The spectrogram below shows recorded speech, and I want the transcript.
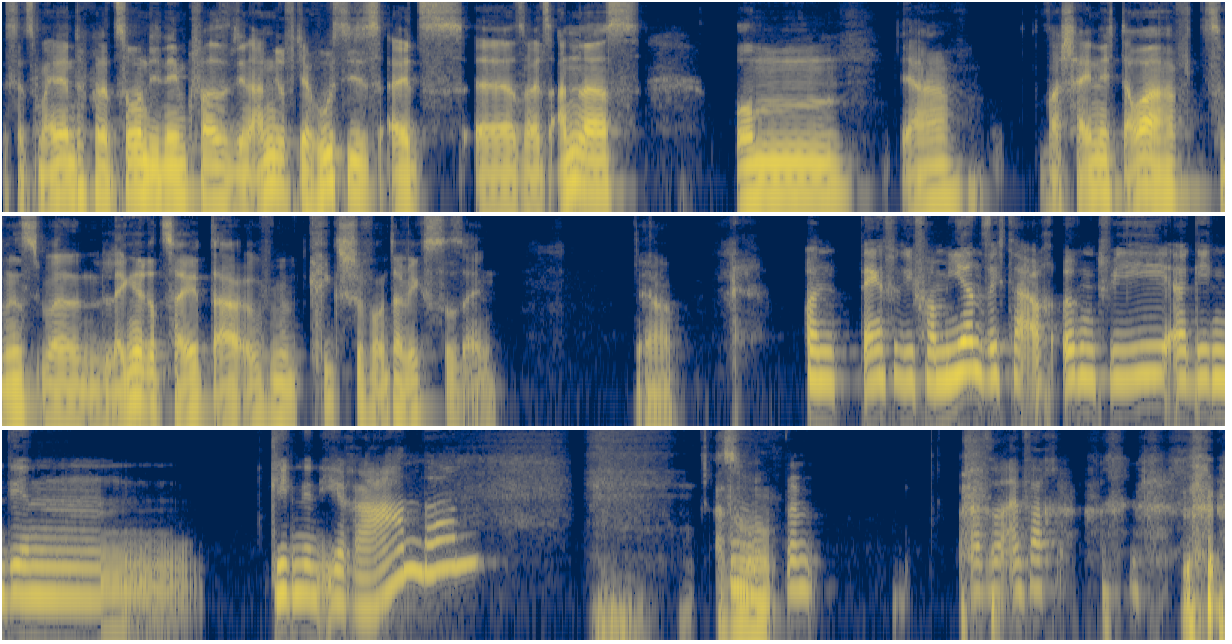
ist jetzt meine Interpretation, die nehmen quasi den Angriff der Husis als, äh, so als Anlass, um ja wahrscheinlich dauerhaft, zumindest über eine längere Zeit, da irgendwie mit Kriegsschiffen unterwegs zu sein. Ja. Und denkst du, die formieren sich da auch irgendwie äh, gegen, den, gegen den Iran dann? Also, also einfach.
